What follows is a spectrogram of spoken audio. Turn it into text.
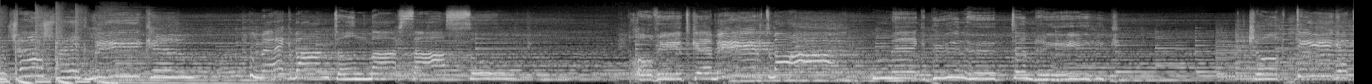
Bocsáss meg nékem, megbántam már százszor. A védkemért már megbűnődtem rég. Csak téged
